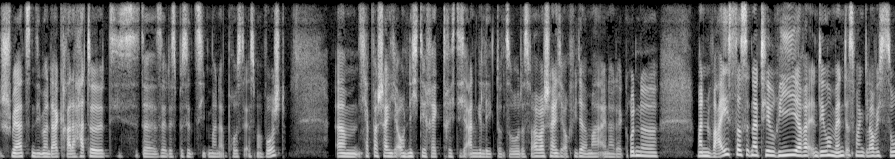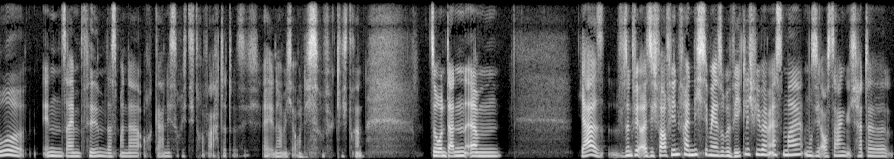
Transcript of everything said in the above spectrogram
Schmerzen, die man da gerade hatte, die, da ist ja das bisschen Zieben meiner Brust erstmal wurscht. Ähm, ich habe wahrscheinlich auch nicht direkt richtig angelegt und so. Das war wahrscheinlich auch wieder mal einer der Gründe. Man weiß das in der Theorie, aber in dem Moment ist man, glaube ich, so in seinem Film, dass man da auch gar nicht so richtig drauf achtet. Also ich erinnere mich auch nicht so wirklich dran. So, und dann, ähm, ja, sind wir, also ich war auf jeden Fall nicht mehr so beweglich wie beim ersten Mal, muss ich auch sagen. Ich hatte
